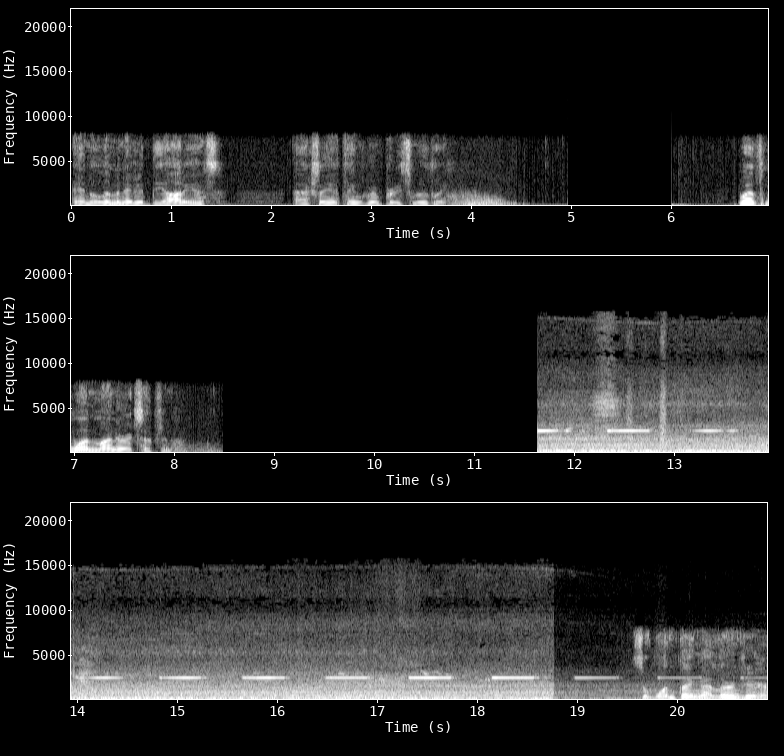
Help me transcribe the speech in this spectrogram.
and eliminated the audience, actually things went pretty smoothly. with one minor exception. So one thing I learned here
